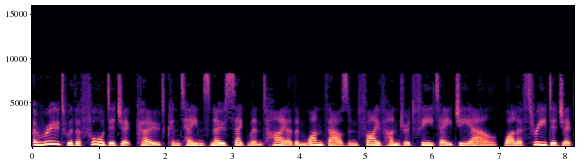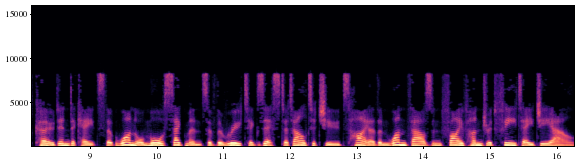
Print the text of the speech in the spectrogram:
A route with a four-digit code contains no segment higher than 1,500 feet AGL, while a three-digit code indicates that one or more segments of the route exist at altitudes higher than 1,500 feet AGL.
